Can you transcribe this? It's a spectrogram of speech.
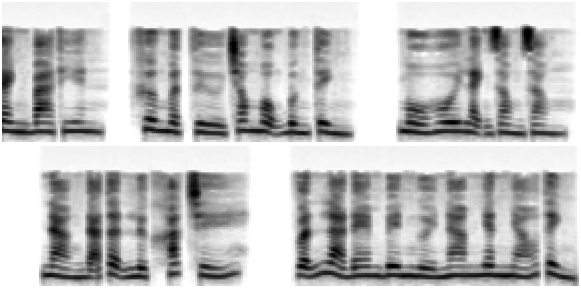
Canh ba thiên, Khương Mật từ trong mộng bừng tỉnh, mồ hôi lạnh ròng ròng. Nàng đã tận lực khắc chế, vẫn là đem bên người nam nhân nháo tỉnh.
